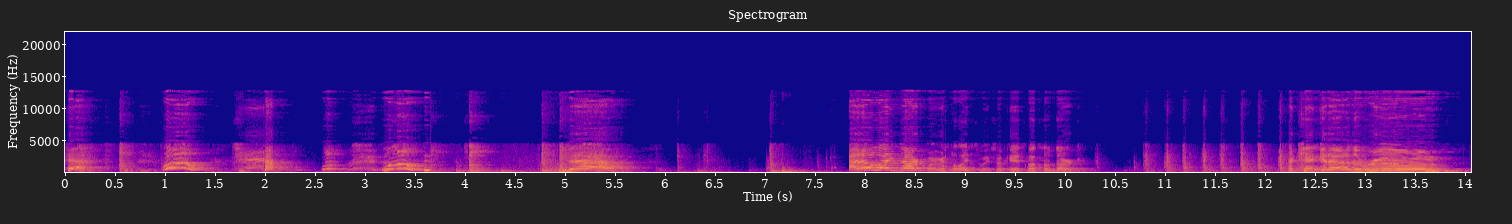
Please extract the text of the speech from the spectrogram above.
Geoff! Geoff! Geoff! I don't like dark. Wait, where's the light switch? Okay, it's not so dark. I can't get out of the room!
